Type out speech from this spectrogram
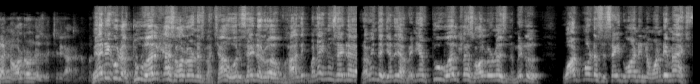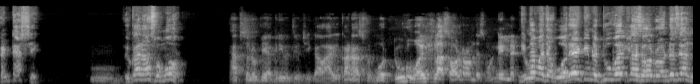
கன் ஆல்ரவுண்டர்ஸ் வச்சிருக்காங்க நம்ம very good two world class allrounders மச்சான் ஒரு சைடுல ஹார்திக் பண்ணா இன்னும் சைடுல ரவீந்திர ஜடேஜா when you have two world class all-rounders in the middle what more does the side want in a one day match. Fantastic. You can't ask for more absolutely agree with you Cheeka you can ask for more two world class allrounders ஒன்னு இல்ல two என்ன மச்சான் ஒரே டீம்ல two world class allrounders and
